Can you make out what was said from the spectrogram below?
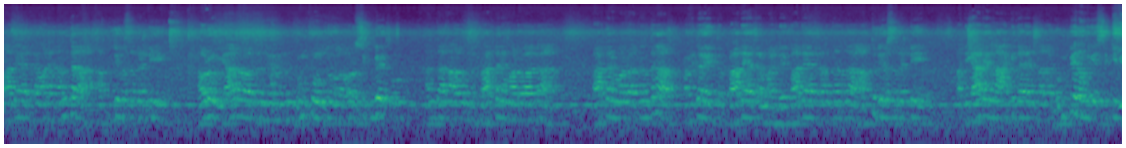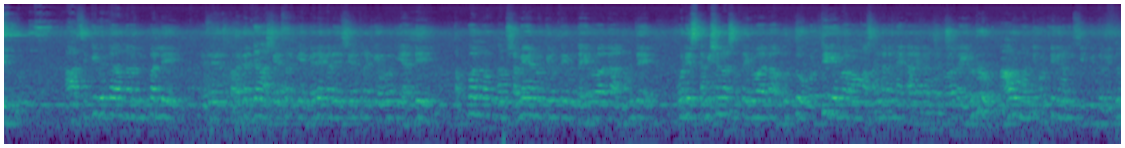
ಪಾದಯಾತ್ರೆ ಮಾಡಿದ ನಂತರ ಹತ್ತು ದಿವಸದಲ್ಲಿ ಅವರು ಯಾರು ಅದರಲ್ಲಿ ಗುಂಪು ಉಂಟು, ಅವರು ಸಿಗಬೇಕು ಅಂತ ನಾವು ಪ್ರಾರ್ಥನೆ ಮಾಡುವಾಗ, ಪ್ರಾರ್ಥನೆ ಮಾಡುವ ನಂತರ ಇತ್ತು ಪಾದಯಾತ್ರೆ ಮಾಡಿದೆ ಪಾದಯಾತ್ರೆ ನಂತರ ಹತ್ತು ದಿವಸದಲ್ಲಿ ಅದು ಯಾರೆಲ್ಲ ಹಾಕಿದ್ದಾರೆ ಅಂತ ಗುಂಪೇ ನಮಗೆ ಸಿಕ್ಕಿಬಿತ್ತು. ಆ ಸಿಕ್ಕಿಬಿದ್ದ ನಂತರ ಗುಂಪಲ್ಲಿ ಬರಗಜ್ಜನ ಕ್ಷೇತ್ರಕ್ಕೆ, ಬೇರೆ ಕಡೆ ಕ್ಷೇತ್ರಕ್ಕೆ ಹೋಗಿ ಅಲ್ಲಿ ತಪ್ಪನ್ನು, ನಮ್ಮ ಶ್ರಮೆಯನ್ನು ಕೇಳ್ತೇವೆ ಅಂತ ಹೇಳುವಾಗ ನಮ್ಮದೇ ಪೊಲೀಸ್ ಕಮಿಷನರ್ಸ್ ಅಂತ ಇರುವಾಗ ಹೊತ್ತು ಒಟ್ಟಿಗೆ ಇರುವ ನಮ್ಮ ಸಂಘಟನೆ ಕಾರ್ಯಕರ್ತರು ಇರುವಾಗ ಎಲ್ಲರೂ ಆರು ಮಂದಿ ಒಟ್ಟಿಗೆ ನಮಗೆ ಸಿಕ್ಕಿದ್ದರು ಇದು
